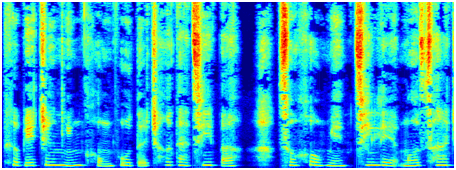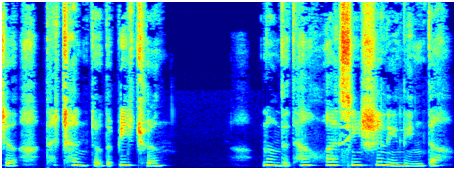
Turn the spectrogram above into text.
特别狰狞恐怖的超大鸡巴从后面激烈摩擦着他颤抖的逼唇，弄得他花心湿淋淋的。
